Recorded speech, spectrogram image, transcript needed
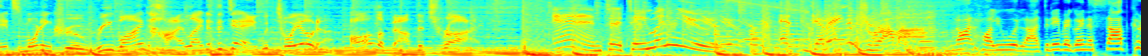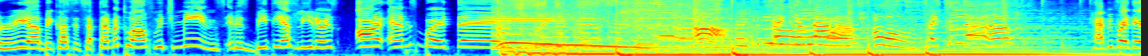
HITZ Morning Crew Rewind Highlight of the Day with Toyota. All about the drive. Entertainment news. It's giving drama. Not Hollywood lah. Today we're going to South Korea because it's September 12th, which means it is BTS leaders RM's birthday.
